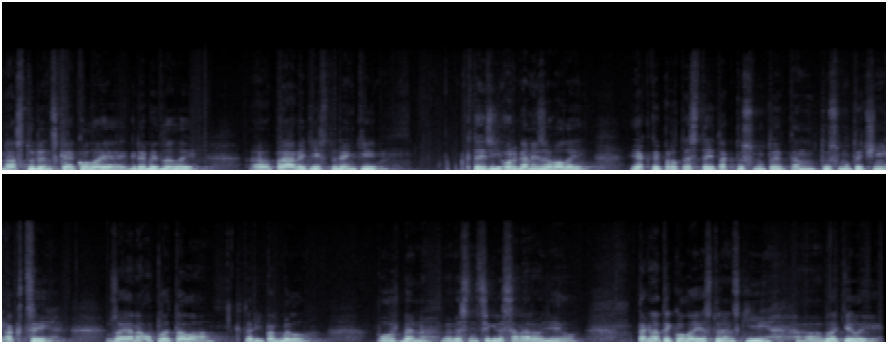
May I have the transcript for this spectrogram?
na studentské koleje, kde bydleli eh, právě ti studenti, kteří organizovali jak ty protesty, tak tu, smute, ten, tu smuteční akci za Jana Opletala, který pak byl pohřben ve vesnici, kde se narodil, tak na ty koleje studentský eh, vletěli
